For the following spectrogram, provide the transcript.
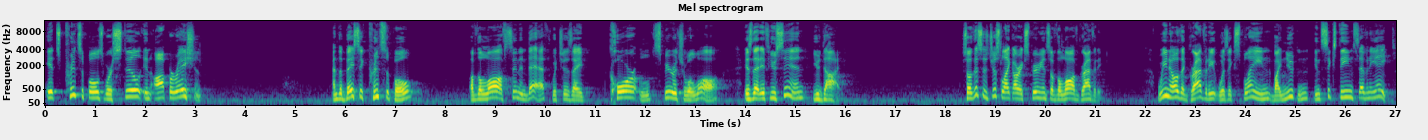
its principles were still in operation. And the basic principle of the law of sin and death, which is a core spiritual law, is that if you sin, you die. So this is just like our experience of the law of gravity. We know that gravity was explained by Newton in 1678.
